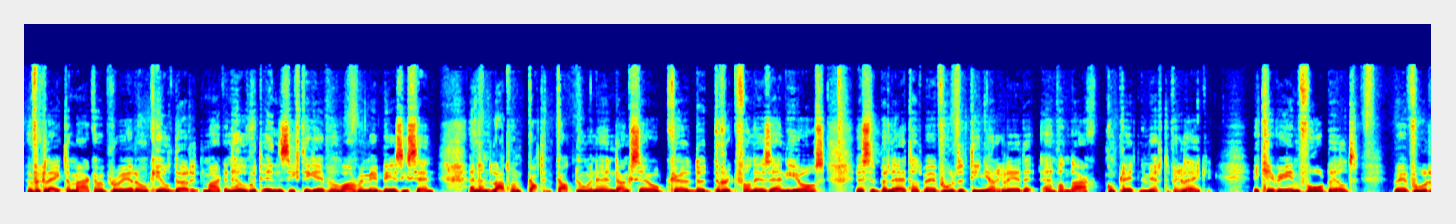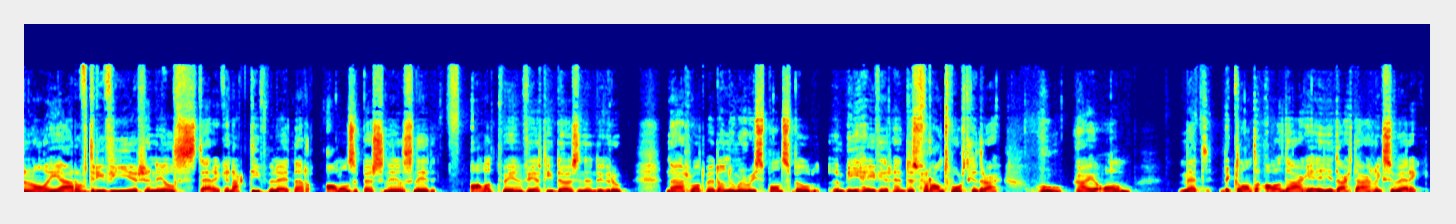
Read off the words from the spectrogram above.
een vergelijk te maken. We proberen ook heel duidelijk maken, heel goed inzicht te geven waar we mee bezig zijn. En dan laten we een kat en kat noemen. Hè. Dankzij ook eh, de druk van deze NGO's is het beleid dat wij voerden tien jaar geleden en vandaag compleet niet meer te vergelijken. Ik geef u één voorbeeld. Wij voeren al een jaar of drie, vier een heel sterk en actief beleid naar al onze personeelsleden, alle 42.000 in de groep, naar wat wij dan noemen responsible behavior, dus verantwoord gedrag. Hoe ga je om met de klanten alle dagen in je dagdagelijkse werk?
